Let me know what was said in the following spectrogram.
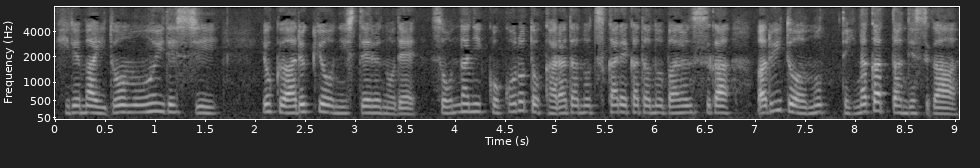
昼間移動も多いですしよく歩くようにしているのでそんなに心と体の疲れ方のバランスが悪いとは思っていなかったんですが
